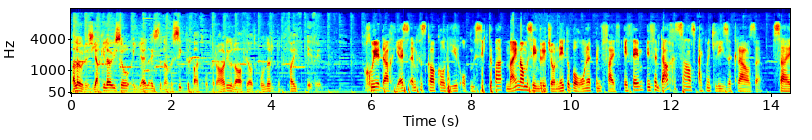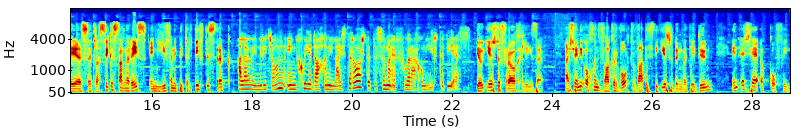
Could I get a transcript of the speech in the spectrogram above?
Hallo, dis Jackie Lou hierso en jy luister na Musiekdebat op Radio Laveld 100.5 FM. Goeiedag, jy's ingeskakel hier op Musiekdebat. My naam is Hendrik John net op 100.5 FM en vandag gesels ek met Lise Krause. Sy is 'n klassieke sangeres en hier van die Pietertief distrik. Hallo Henry John en goeiedag aan die luisteraars. Dit is vir my 'n voorreg om hier te wees. Jou eerste vraag, Lise. As jy in die oggend wakker word, wat is die eerste ding wat jy doen en is jy 'n koffie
